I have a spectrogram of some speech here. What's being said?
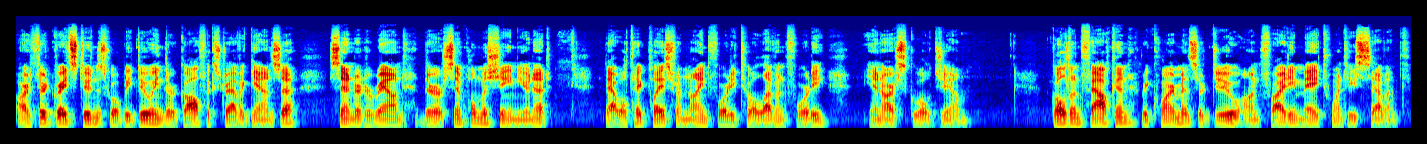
our third grade students will be doing their golf extravaganza centered around their simple machine unit. That will take place from 9:40 to 11:40 in our school gym. Golden Falcon requirements are due on Friday, May 27th.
